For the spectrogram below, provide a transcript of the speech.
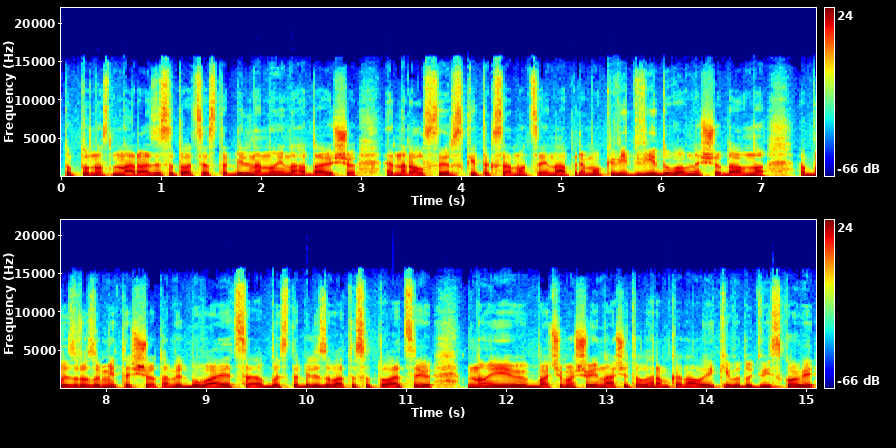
Тобто на, наразі ситуація стабільна. Ну і нагадаю, що генерал Сирський так само цей напрямок відвідував нещодавно, аби зрозуміти, що там відбувається, аби стабілізувати ситуацію. Ну і бачимо, що і наші телеграм-канали, які ведуть військові,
